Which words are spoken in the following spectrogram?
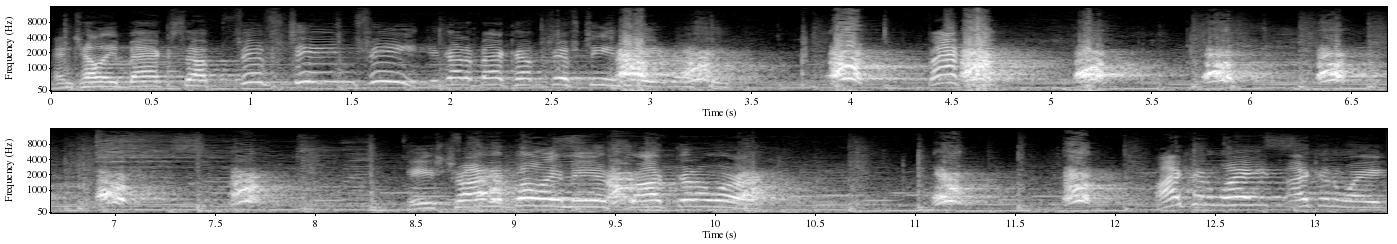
until he backs up 15 feet. You got to back up 15 feet, Rusty. Back up. He's trying to bully me. It's not going to work. I can wait.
